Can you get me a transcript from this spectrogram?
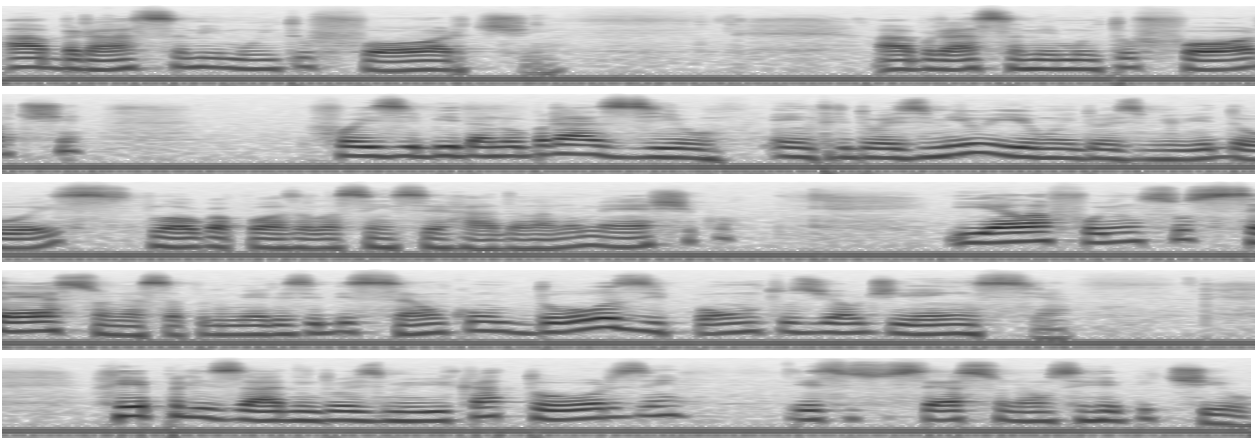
Abraça-me Muito Forte. Abraça-me Muito Forte foi exibida no Brasil entre 2001 e 2002, logo após ela ser encerrada lá no México. E ela foi um sucesso nessa primeira exibição, com 12 pontos de audiência. Reprisada em 2014, esse sucesso não se repetiu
